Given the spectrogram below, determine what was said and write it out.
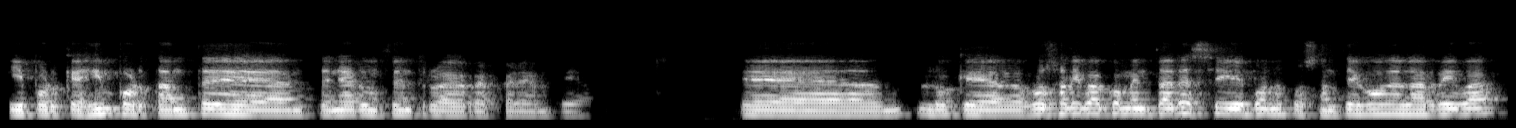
y por qué es importante tener un centro de referencia. Eh, lo que Rosa le iba a comentar es si, bueno, pues Santiago de la Riva,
